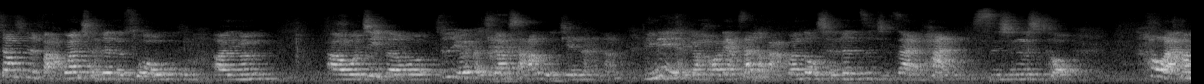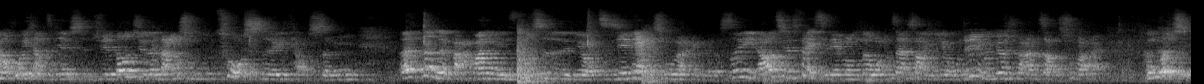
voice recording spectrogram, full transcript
像是法官承认的错误，啊，你们啊，我记得我就是有一本书叫《杀戮的艰难》啊，里面也有好两三个法官都承认自己在判死刑的时候。后来他们回想这件事，觉都觉得当初错失了一条生命，而那个法官的名字是有直接亮出来的。所以，然后其实废死联盟的网站上也有，我觉得你们没有去把它找出来，很可惜，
